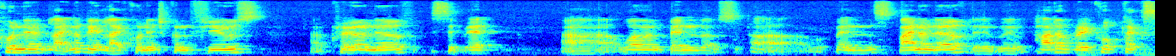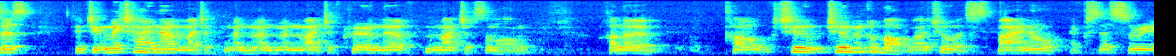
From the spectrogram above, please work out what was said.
คนเนี่ยหลายนักเรียนหลายคนเนี่ยจะ confuse อ่า cranial nerve 11อ่าว่ามันเป็นแบบอ่าเป็น spinal nerve หรือหรือ part of brachial plexus จริงๆ ไม่ใช่นะ มาจากมันมันมันมาจาก cranial nerve มันมาจากสมองเขาเลยเขาชื่อชื่อมันก็บอกแล้วชื่อว่า spinal accessory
